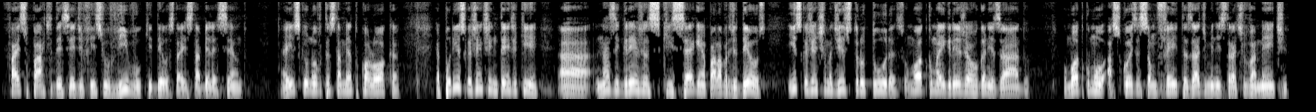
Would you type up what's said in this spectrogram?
faz parte desse edifício vivo que Deus está estabelecendo. É isso que o Novo Testamento coloca. É por isso que a gente entende que ah, nas igrejas que seguem a palavra de Deus, isso que a gente chama de estruturas, o modo como a igreja é organizado, o modo como as coisas são feitas administrativamente.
